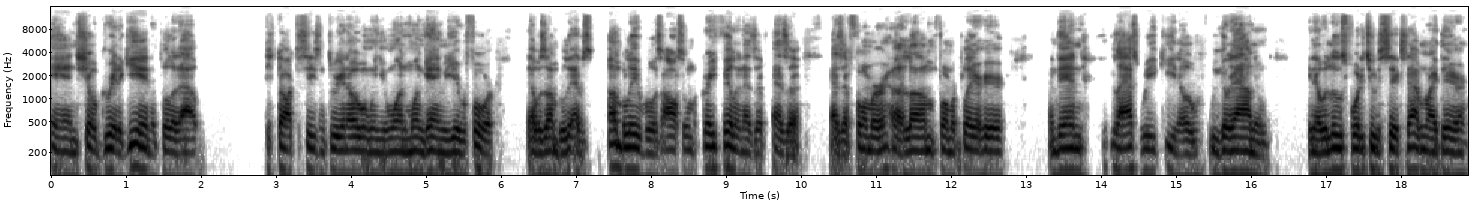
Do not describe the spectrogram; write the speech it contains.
and show grit again and pull it out to start the season three and zero oh when you won one game the year before. That was unbelievable. That was unbelievable. Awesome. Great feeling as a as a as a former alum, former player here and then last week, you know, we go down and you know we lose forty two to six. That one right there,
